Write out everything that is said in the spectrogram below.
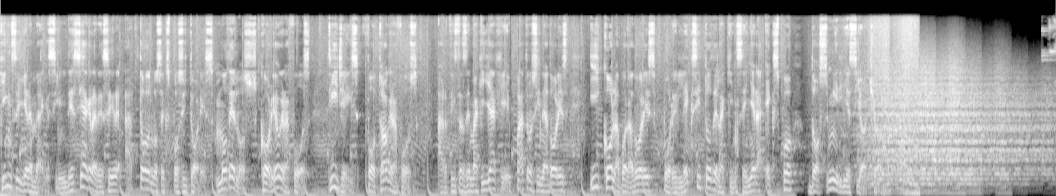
Quinceañera Magazine desea agradecer a todos los expositores, modelos, coreógrafos, DJs, fotógrafos, artistas de maquillaje, patrocinadores y colaboradores por el éxito de la Quinceañera Expo 2018.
